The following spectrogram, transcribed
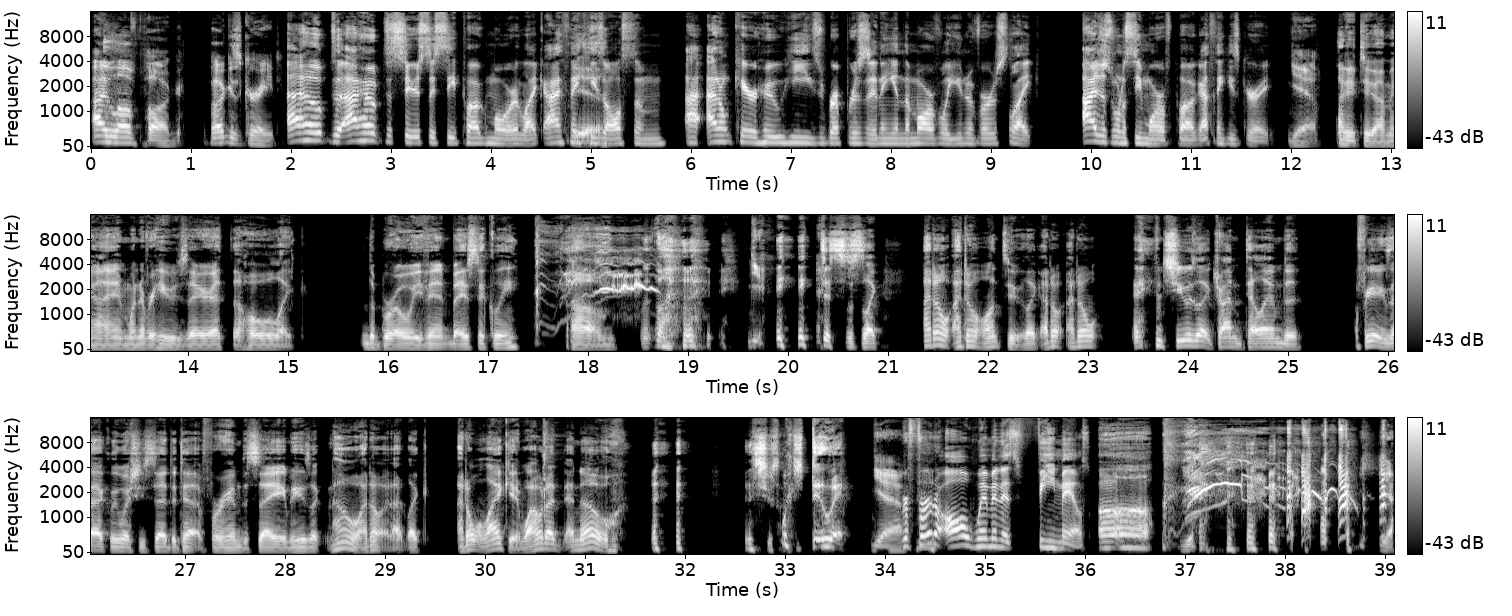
I love Pug. Pug is great. I hope to I hope to seriously see Pug more. Like I think he's awesome. I, I don't care who he's representing in the Marvel universe. Like I just want to see more of Pug. I think he's great. Yeah. I do too. I mean, I, and whenever he was there at the whole like the bro event, basically, um, just was like, I don't, I don't want to. Like, I don't, I don't. And she was like trying to tell him to. I forget exactly what she said to tell for him to say, but he's like, No, I don't. I, like, I don't like it. Why would I? I know. and she was like, Just do it. Yeah. Refer to all women as females. Ugh. yeah. yeah.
